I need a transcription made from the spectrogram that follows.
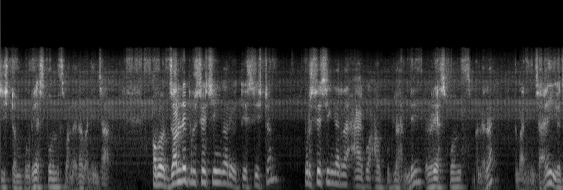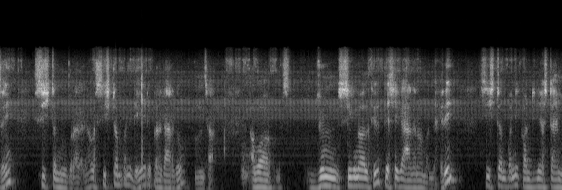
सिस्टमको रेस्पोन्स भनेर भनिन्छ। अब जसले प्रोसेसिङ गर्यो त्यो सिस्टम प्रोसेसिङ गरेर आएको आउटपुटलाई हामीले रेस्पोन्स भनेर भनिन्छ है। यो चाहिँ सिस्टमको कुरा गरेँ अब सिस्टम पनि धेरै प्रकारको हुन्छ। अब जुन सिग्नल थियो त्यसैको आधारमा भन्दाखेरि सिस्टम पनि कन्टिन्युस टाइम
